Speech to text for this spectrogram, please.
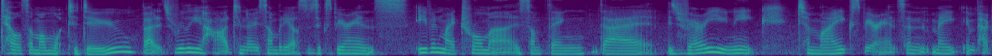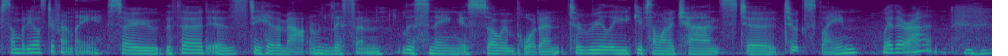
tell someone what to do, but it's really hard to know somebody else's experience. Even my trauma is something that is very unique to my experience and may impact somebody else differently. So the third is to hear them out and listen. Listening is so important to really give someone a chance to, to explain where they're at. Mm-hmm.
